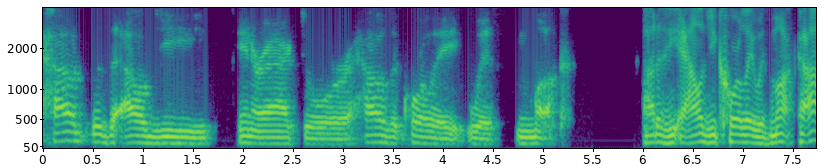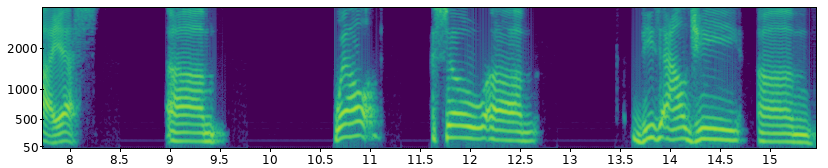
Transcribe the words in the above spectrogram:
how does the algae interact or how does it correlate with muck? How does the algae correlate with muck? Ah, yes. Um, well, so um, these algae, um,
